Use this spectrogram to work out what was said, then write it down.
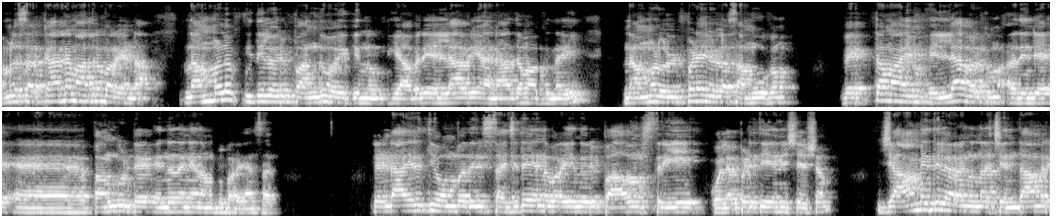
നമ്മൾ സർക്കാരിനെ മാത്രം പറയണ്ട നമ്മളും ഇതിലൊരു പങ്ക് വഹിക്കുന്നു. ഈ അവരെ എല്ലാവരെയും അനാഥമാക്കുന്നതിൽ നമ്മൾ ഉൾപ്പെടെയുള്ള സമൂഹം വ്യക്തമായും എല്ലാവർക്കും അതിന്റെ പങ്കുണ്ട് എന്ന് തന്നെ നമുക്ക് പറയാൻ സാധിക്കും. രണ്ടായിരത്തി ഒമ്പതിൽ സജിത എന്ന് പറയുന്ന ഒരു പാവം സ്ത്രീയെ കൊലപ്പെടുത്തിയതിനു ശേഷം ജാമ്യത്തിൽ ഇറങ്ങുന്ന ചെന്താമര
